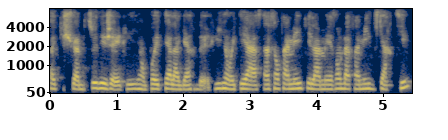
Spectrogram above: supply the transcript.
Fait que je suis habituée des gérer. Ils n'ont pas été à la garderie, ils ont été à la station famille, qui est la maison de la famille du quartier.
